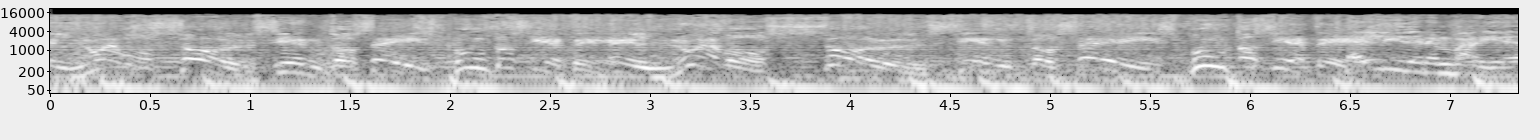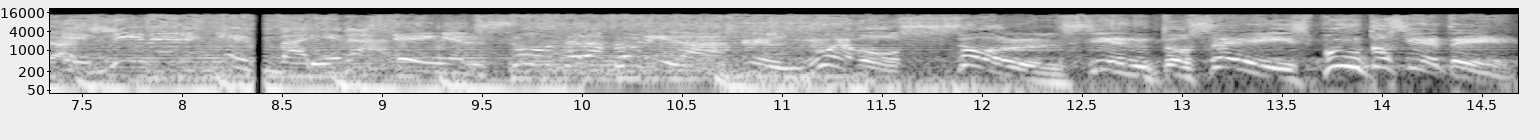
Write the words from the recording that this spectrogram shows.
El nuevo Sol 106.7. El nuevo Sol 106.7. El líder en variedad. El líder en variedad. En el sur de la Florida. El nuevo Sol 106.7.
